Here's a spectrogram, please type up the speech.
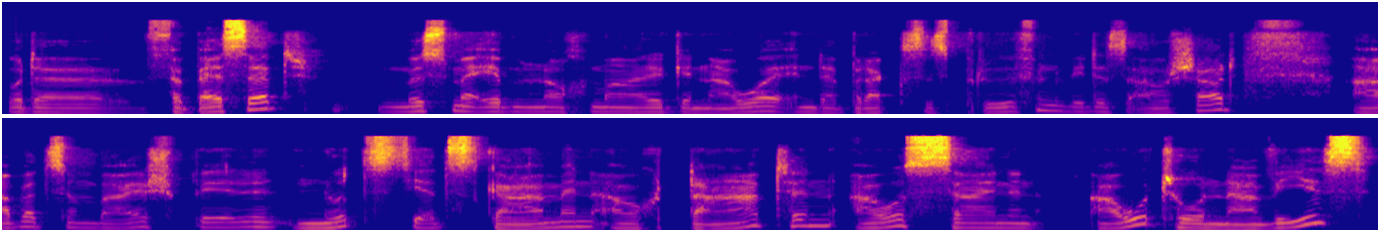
oder verbessert, müssen wir eben noch mal genauer in der Praxis prüfen, wie das ausschaut. Aber zum Beispiel nutzt jetzt Garmin auch Daten aus seinen Autonavis,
